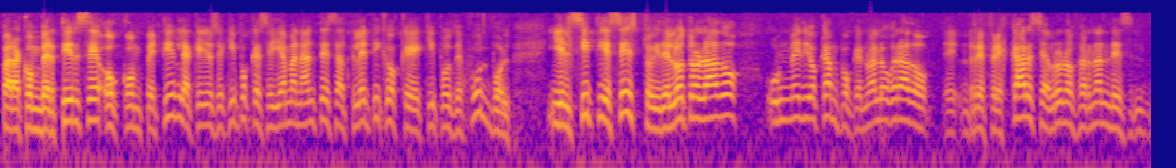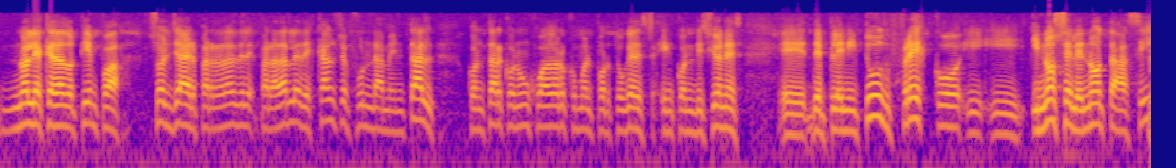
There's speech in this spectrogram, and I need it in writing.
para convertirse o competirle a aquellos equipos que se llaman antes atléticos que equipos de fútbol. Y el City es esto, y del otro lado un medio campo que no ha logrado eh, refrescarse, a Bruno Fernández no le ha quedado tiempo a Soljaer para darle, para darle descanso, es fundamental contar con un jugador como el portugués en condiciones eh, de plenitud, fresco y, no se le nota así.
